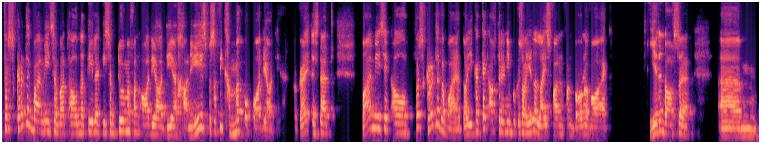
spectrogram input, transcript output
verskriklik baie mense wat al natuurlik die simptome van ADHD gaan. Hier spesifiek gemik op ADHD. Okay, is dat baie mense het al verskriklike baie. Daar jy kan kyk agter in die boek is daar 'n hele lys van van bronne waar ek hedendaagse ehm um,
